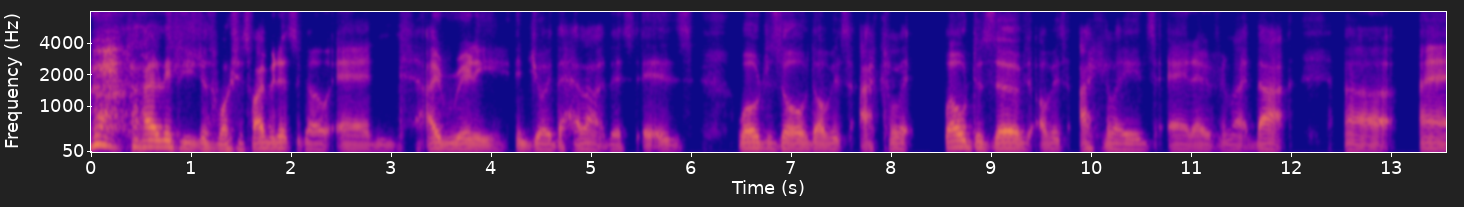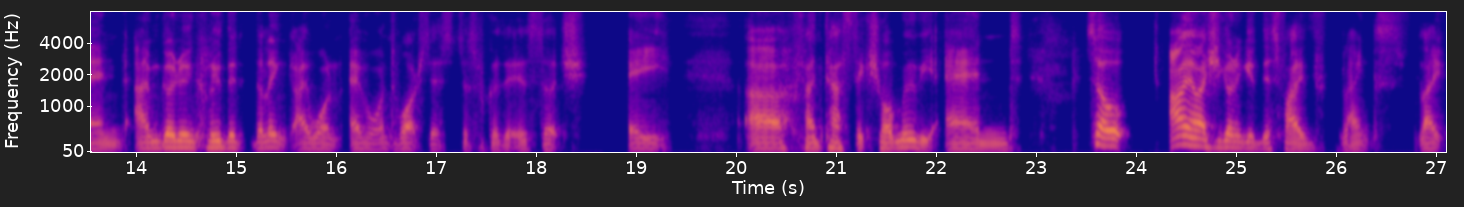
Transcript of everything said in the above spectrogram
I literally just watched this five minutes ago, and I really enjoyed the hell out of this. It is well deserved of its accolade, well deserved of its accolades and everything like that. Uh, and I'm going to include the, the link. I want everyone to watch this just because it is such a uh, fantastic short movie. And so I am actually going to give this five blanks. Like,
